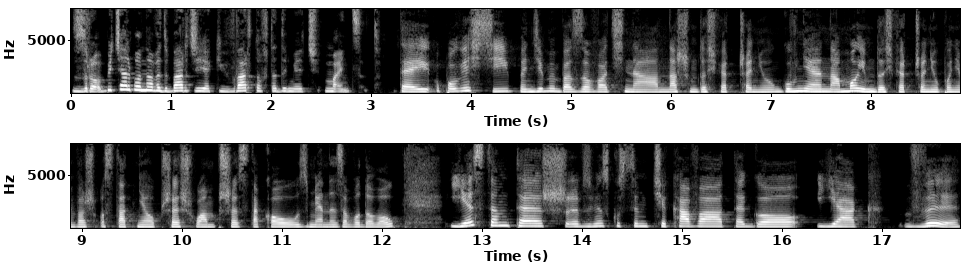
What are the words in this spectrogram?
zrobić, albo nawet bardziej, jaki warto wtedy mieć mindset tej opowieści będziemy bazować na naszym doświadczeniu, głównie na moim doświadczeniu, ponieważ ostatnio przeszłam przez taką zmianę zawodową. Jestem też w związku z tym ciekawa tego, jak wy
